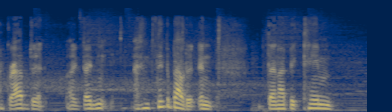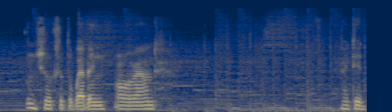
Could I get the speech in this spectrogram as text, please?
I grabbed it. I, I didn't I didn't think about it and then I became and she looks at the webbing all around. I did.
